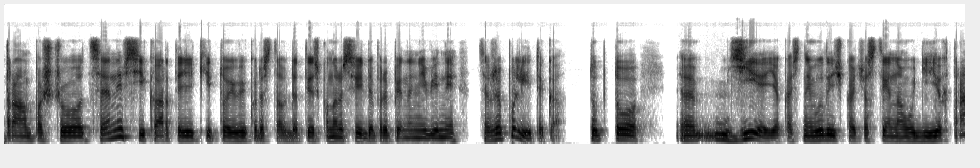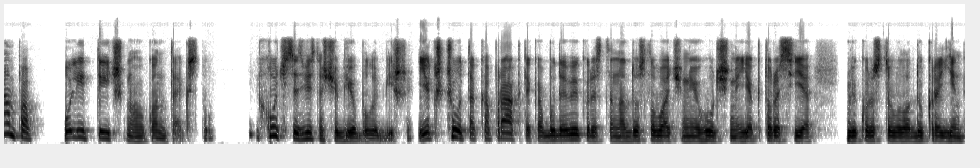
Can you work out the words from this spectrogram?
Трампа, що це не всі карти, які той використав для тиску на Росію для припинення війни, це вже політика. Тобто е, є якась невеличка частина у діях Трампа політичного контексту. Хочеться, звісно, щоб його було більше. Якщо така практика буде використана до Словаччини і Угорщини, як то Росія використовувала до країн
